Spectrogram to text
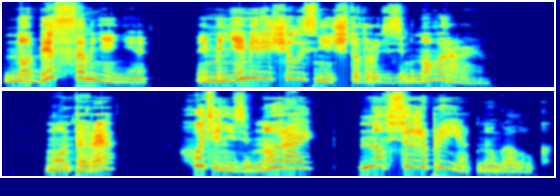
но без сомнения мне мерещилось нечто вроде земного рая. Монтере, хоть и не земной рай, но все же приятный уголок.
